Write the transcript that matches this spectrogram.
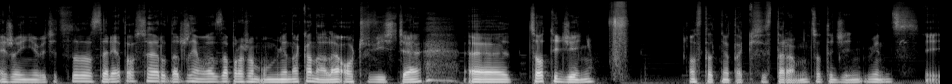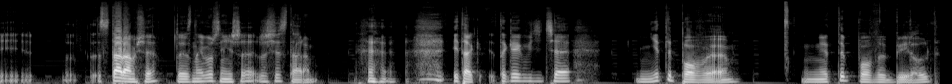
Jeżeli nie wiecie, co to za seria, to serdecznie Was zapraszam u mnie na kanale, oczywiście. E, co tydzień. Ostatnio tak się staram, co tydzień, więc i, staram się. To jest najważniejsze, że się staram. I tak, tak jak widzicie, nietypowy, nietypowy build,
